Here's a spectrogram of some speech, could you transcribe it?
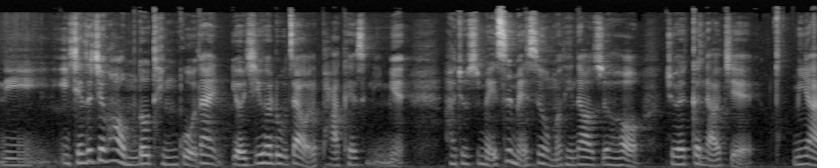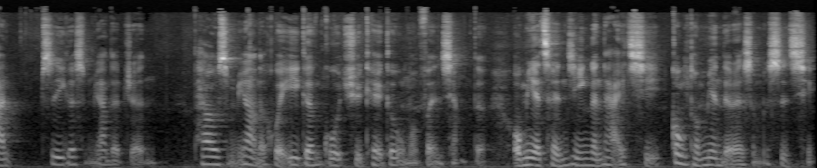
你以前这些话我们都听过，但有机会录在我的 podcast 里面，他就是每次每次我们听到之后，就会更了解米娅。是一个什么样的人？他有什么样的回忆跟过去可以跟我们分享的？我们也曾经跟他一起共同面对了什么事情？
